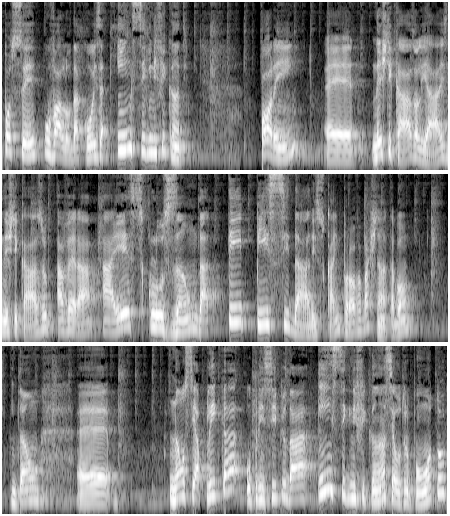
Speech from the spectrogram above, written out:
Por ser o valor da coisa insignificante. Porém, é, neste caso, aliás, neste caso, haverá a exclusão da tipicidade. Isso cai em prova bastante, tá bom? Então, é, não se aplica o princípio da insignificância, outro ponto,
